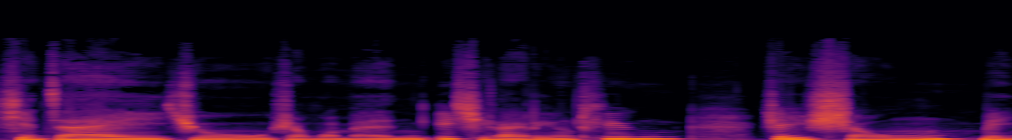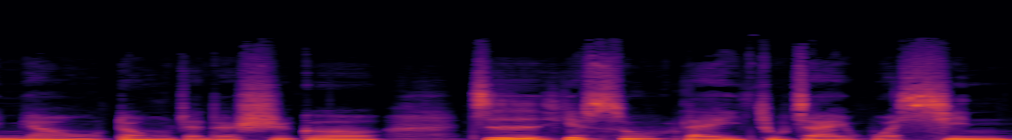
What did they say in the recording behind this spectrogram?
现在就让我们一起来聆听这首美妙动人的诗歌，自耶稣来住在我心。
